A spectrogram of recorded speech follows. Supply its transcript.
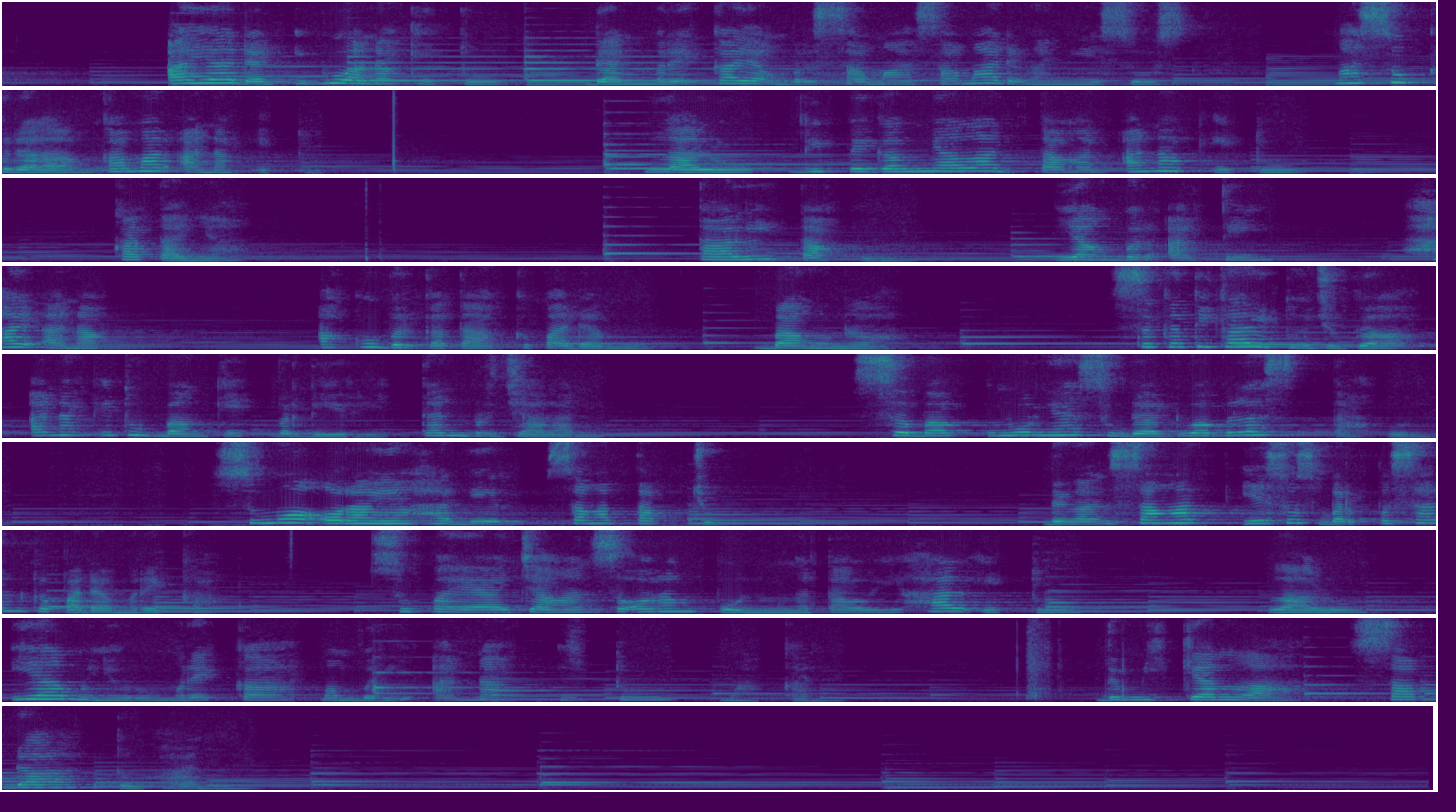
ayah dan ibu anak itu dan mereka yang bersama-sama dengan Yesus masuk ke dalam kamar anak itu. Lalu dipegangnyalah tangan anak itu. Katanya, Tali takum, yang berarti, Hai anak, aku berkata kepadamu, bangunlah. Seketika itu juga anak itu bangkit berdiri dan berjalan. Sebab umurnya sudah 12 tahun. Semua orang yang hadir sangat takjub dengan sangat Yesus berpesan kepada mereka supaya jangan seorang pun mengetahui hal itu. Lalu ia menyuruh mereka memberi anak itu makan. Demikianlah sabda Tuhan.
